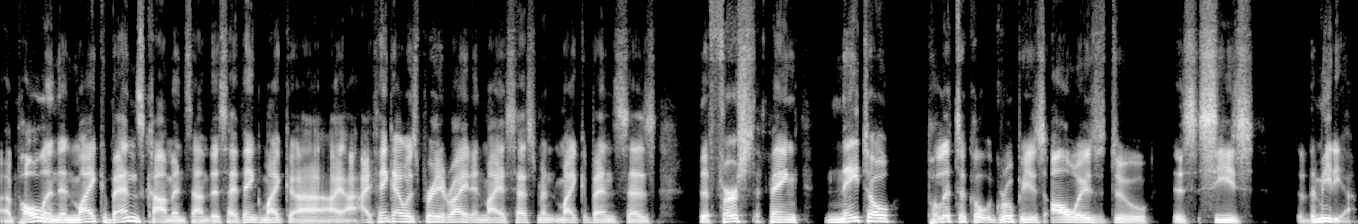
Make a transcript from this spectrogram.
uh, Poland. And Mike Benz comments on this. I think Mike, uh, I I think I was pretty right in my assessment. Mike Benz says the first thing NATO political groupies always do is seize the media.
